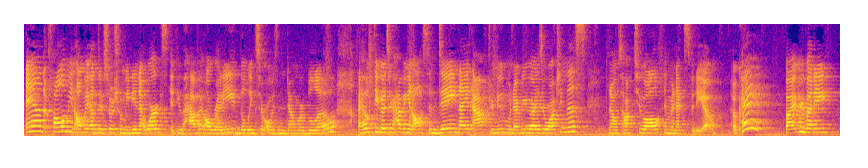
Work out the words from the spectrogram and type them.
And follow me on all my other social media networks. If you haven't already, the links are always in the down below. I hope you guys are having an awesome day, night, afternoon, whenever you guys are watching this. And I will talk to you all in my next video. Okay? Bye everybody.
